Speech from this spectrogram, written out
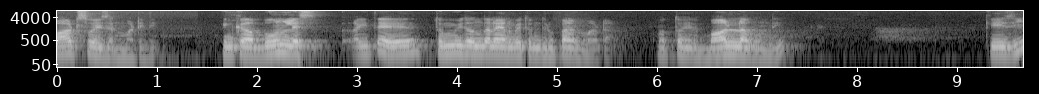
పార్ట్స్ వైజ్ అనమాట ఇది. ఇంకా బోన్లెస్ అయితే తొమ్మిది వందల ఎనభై తొమ్మిది రూపాయలు అనమాట మొత్తం ఇది బాల్ లాగా ఉంది. కేజీ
